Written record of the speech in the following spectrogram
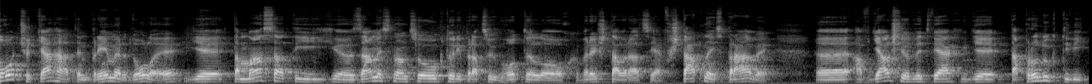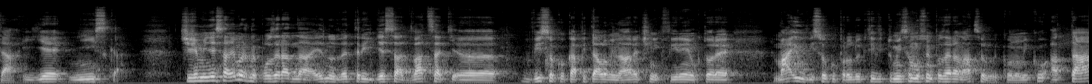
to, čo ťahá ten priemer dole, je tá masa tých e, zamestnancov, ktorí pracujú v hoteloch, v reštauráciách, v štátnej správe e, a v ďalších odvetviach, kde tá produktivita je nízka. Čiže my sa nemôžeme pozerať na 1, 2, 3, 10, 20 vysokokapitálových nárečných firiem, ktoré majú vysokú produktivitu, my sa musíme pozerať na celú ekonomiku a tá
